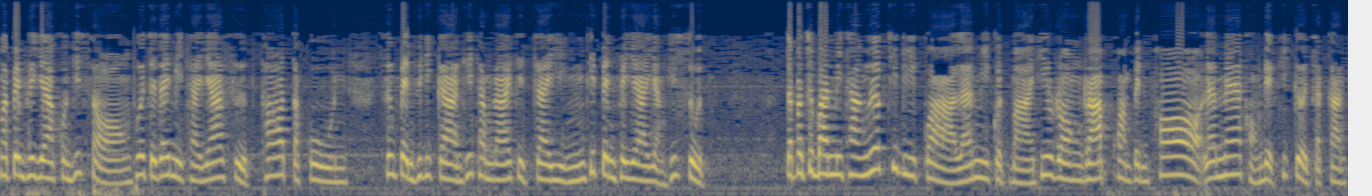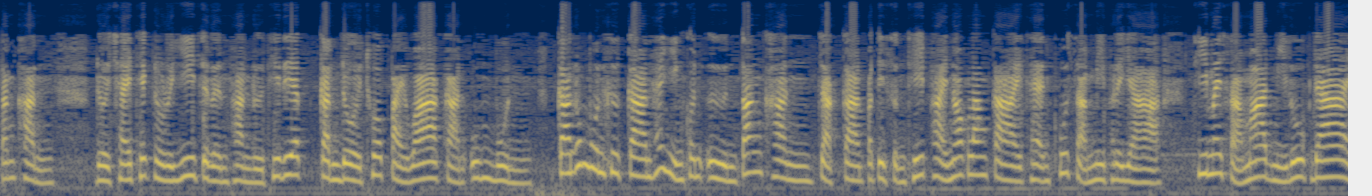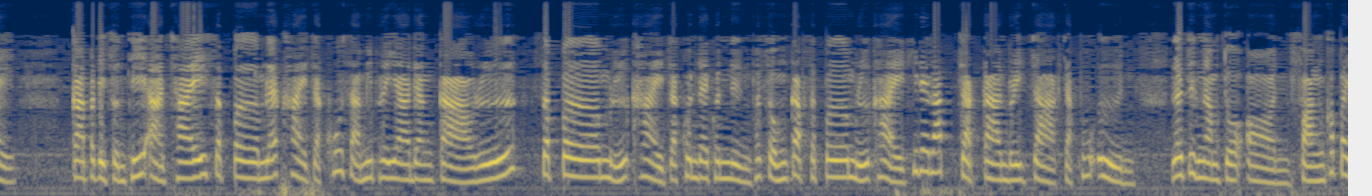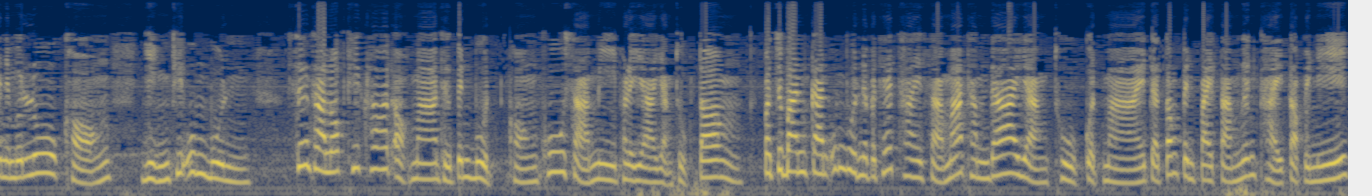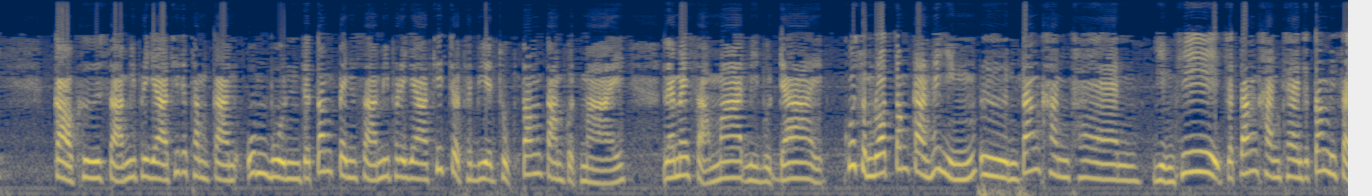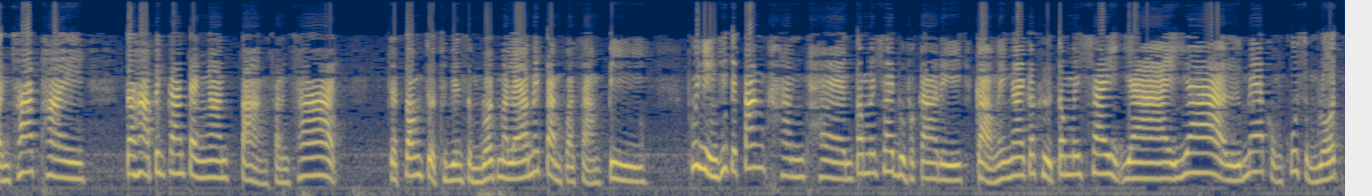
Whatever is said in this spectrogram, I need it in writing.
มาเป็นภรรยาคนที่สองเพื่อจะได้มีทายาทสืบทอดตระกูล ซึ่งเป็นพฤติการที่ทำร้ายจิตใจหญิงที่เป็นภรรยาอย่างที่สุด แต่ปัจจุบันมีทางเลือกที่ดีกว่า และมีกฎหมายที่รองรับความเป็นพ่อและแม่ของเด็กที่เกิดจากการตั้งครรภ์โดยใช้เทคโนโลยีเจริญพันธุ์หรือที่เรียกกันโดยทั่วไปว่าการอุ้มบุญ การอุ้มบุญคือการให้หญิงคนอื่นตั้งครรภ์จากการปฏิสนธิภายนอกร่างกาย แทนคู่สามีภรรยาที่ไม่สามารถมีลูกได้ การปฏิสนธิอาจใช้สเปิร์มและไข่จากคู่สามีภรรยาดังกล่าว หรือสเปิร์มหรือไข่จากคนใดคนหนึ่ง ผสมกับสเปิร์มหรือไข่ที่ได้รับจากการบริจาคจากผู้อื่น แล้วจึงนำตัวอ่อนฝังเข้าไปในมดลูกของหญิงที่อุ้มบุญ ซึ่งทารกที่คลอดออกมาถือเป็นบุตรของคู่สามีภรรยาอย่างถูกต้อง ปัจจุบันการอุ้มบุญในประเทศไทยสามารถทำได้อย่างถูกกฎหมาย แต่ต้องเป็นไปตามเงื่อนไขต่อไปนี้ กล่าวคือสามีภรรยาที่จะทำการอุ้มบุญจะต้องเป็นสามีภรรยาที่จดทะเบียนถูกต้องตามกฎหมาย และไม่สามารถมีบุตรได้ คู่สมรสต้องการให้หญิงอื่นตั้งครรภ์แทน หญิงที่จะตั้งครรภ์แทนจะต้องมีสัญชาติไทย แต่หากเป็นการแต่งงานต่างสัญชาติ จะต้องจดทะเบียนสมรสมาแล้วไม่ต่ำกว่าสามปี ผู้หญิงที่จะตั้งครรภ์แทนต้องไม่ใช่บุพการีกล่าวง่าย ๆ ก็คือต้องไม่ใช่ยายย่าหรือแม่ของคู่สมรส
